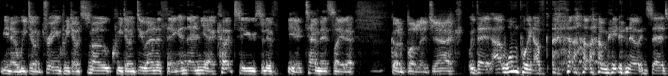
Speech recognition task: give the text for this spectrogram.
you know, we don't drink, we don't smoke, we don't do anything. And then, yeah, cut to sort of, you know, 10 minutes later, got a bottle of Jack. At one point, I've I made a note and said,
